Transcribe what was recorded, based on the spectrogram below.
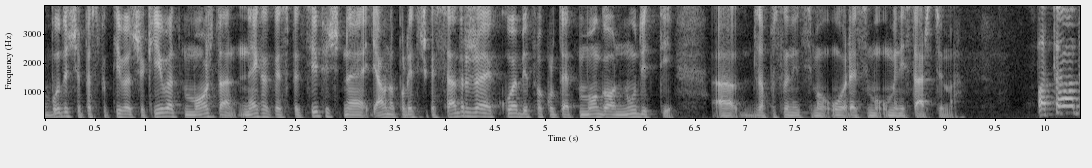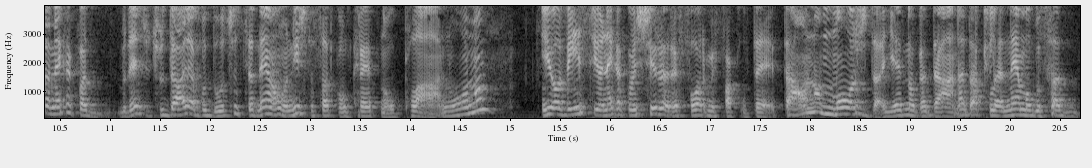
budućoj perspektivi očekivati možda nekakve specifične javno-političke sadržaje koje bi fakultet mogao nuditi e, zaposlenicima u, recimo, u ministarstvima? Pa to je onda nekakva, reći ću, dalja budućnost, jer nemamo ništa sad konkretno u planu, ono i ovisi o nekakvoj široj reformi fakulteta. Ono možda jednoga dana, dakle ne mogu sad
